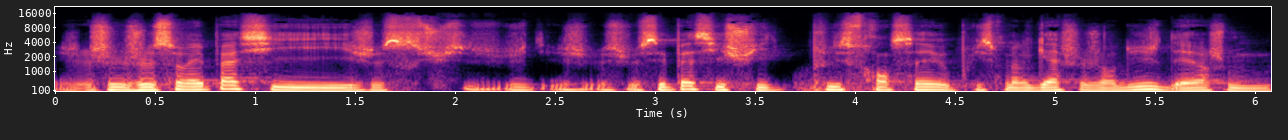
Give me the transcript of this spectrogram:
je ne saurais pas si je, je, je, sais pas si je suis plus français ou plus malgache aujourd'hui. D'ailleurs, je me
